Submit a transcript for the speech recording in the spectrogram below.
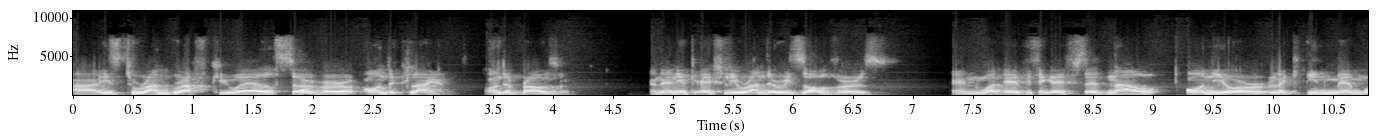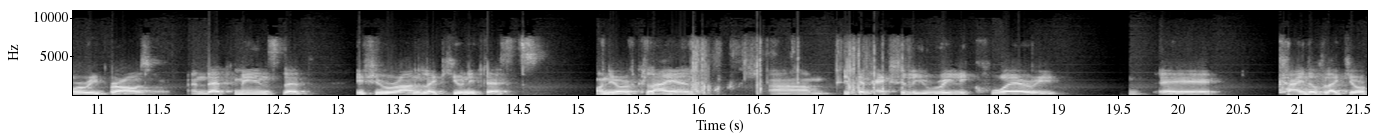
uh, is to run GraphQL server on the client on the browser. And then you actually run the resolvers and what everything I've said now on your like in-memory browser. And that means that if you run like unit tests on your client, um, you can actually really query uh, kind of like your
